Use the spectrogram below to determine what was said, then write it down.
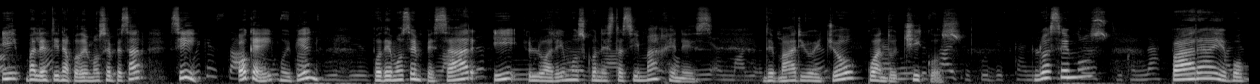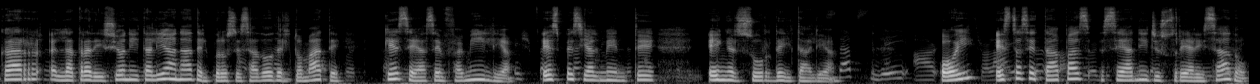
Y, Valentina, ¿podemos empezar? Sí. Ok, muy bien. Podemos empezar y lo haremos con estas imágenes de Mario y yo cuando chicos. Lo hacemos para evocar la tradición italiana del procesado del tomate que se hace en familia, especialmente en el sur de Italia. Hoy estas etapas se han industrializado,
